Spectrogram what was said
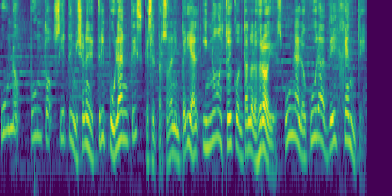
1.7 millones de tripulantes, que es el personal imperial, y no estoy contando los droides. Una locura de gente.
